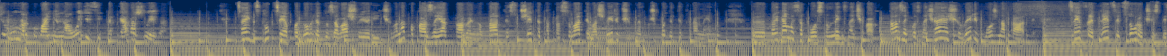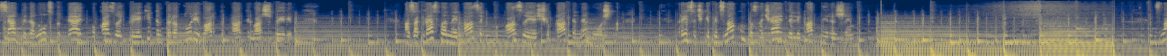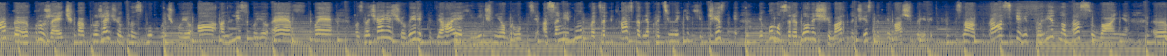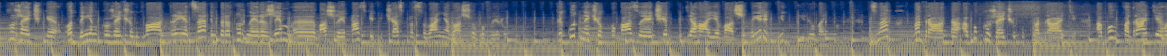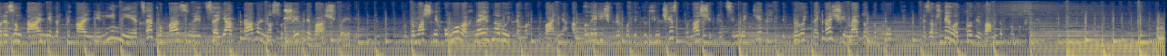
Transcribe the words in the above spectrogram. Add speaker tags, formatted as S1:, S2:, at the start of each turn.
S1: Чому маркування на одязі таке важливе?
S2: Це інструкція по догляду за вашою річчю. Вона показує, як правильно прати, сушити та прасувати ваш виріб, щоб не пошкодити тканину. Е, Пройдемося по основних значках. Тазик означає, що виріб можна прати. Цифри 30, 40, 60, 95 показують, при якій температурі варто прати ваш виріб. А закреслений тазик показує, що прати не можна. Рисочки під знаком позначають делікатний режим. Знак е, кружечка, кружечок з буквочкою А, англійською F, P означає, що виріб підлягає хімічній обробці. А самі букви це підказка для працівників хімчистки, в якому середовищі варто чистити ваш виріб. Знак праски, відповідно, прасування. Е, Кружечки, один кружечок, два, три це температурний режим е, вашої праски під час прасування вашого виробу. Трикутничок показує, чи підлягає ваш виріб відбілюванню. Знак квадрата або кружечок у квадраті, або в квадраті горизонтальні, вертикальні лінії. Це показується, як правильно сушити ваш виріб. У домашніх умовах не ігноруйте маркування, а коли річ приходить у хімчистку, наші працівники підберуть найкращий метод обробки. Ми завжди готові вам допомогти.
